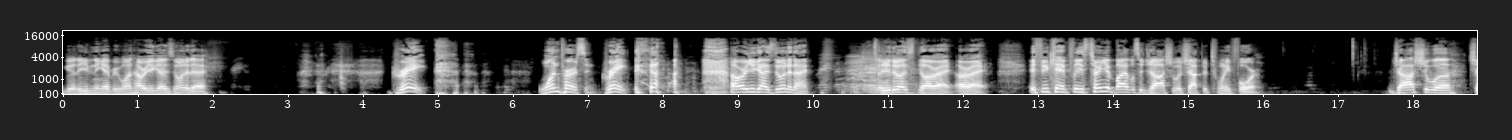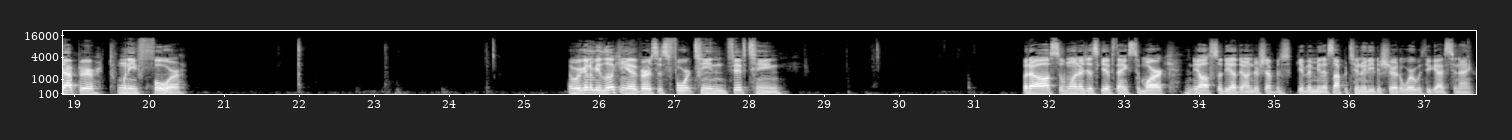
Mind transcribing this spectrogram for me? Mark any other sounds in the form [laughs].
Good evening, everyone. How are you guys doing today? Great. One person. Great. [laughs] How are you guys doing tonight? Are you doing all right? All right. If you can, please turn your Bible to Joshua chapter 24. Joshua chapter 24. And we're going to be looking at verses 14 and 15 But I also want to just give thanks to Mark and also the other under shepherds giving me this opportunity to share the word with you guys tonight.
